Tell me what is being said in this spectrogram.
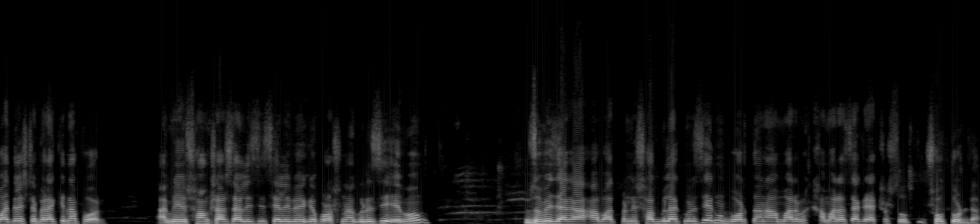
পঁয়তাল্লিশটা ভেড়া কেনার পর আমি সংসার চালিয়েছি ছেলে মেয়েকে পড়াশোনা করেছি এবং জমি জায়গা আবাদ পানি সবগুলা করেছি। এখন বর্তমানে আমার খামার আছে একশো সত্তরটা।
